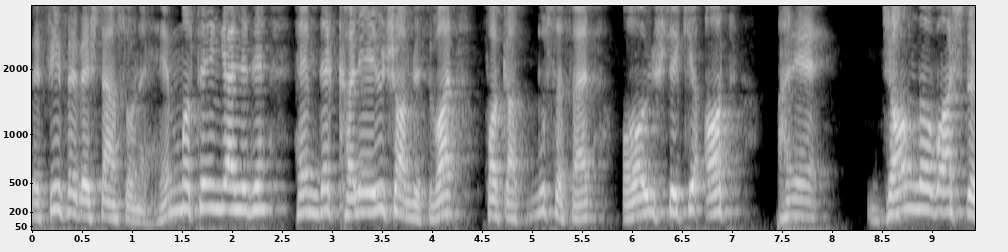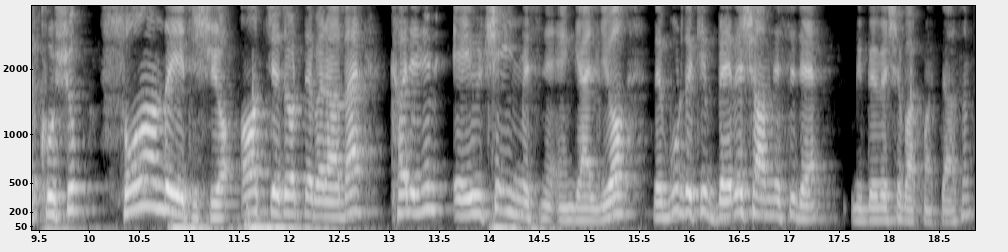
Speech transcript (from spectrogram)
ve fil F5'ten sonra hem matı engelledi hem de kale E3 hamlesi var. Fakat bu sefer A3'teki at hani canla başla koşup son anda yetişiyor. At C4 ile beraber kalenin E3'e inmesini engelliyor. Ve buradaki B5 hamlesi de bir B5'e bakmak lazım.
